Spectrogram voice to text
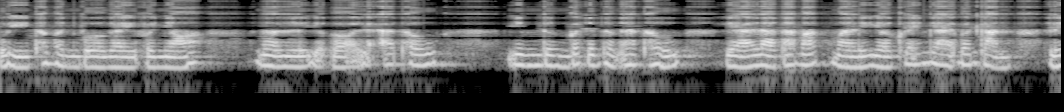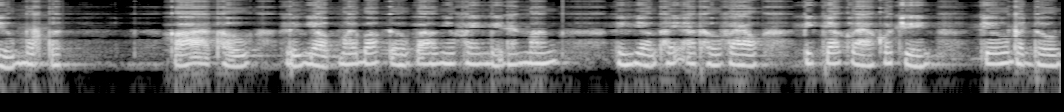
vì thân hình vừa gầy vừa nhỏ, nên được gọi là A Thứ. Nhưng đừng có xem thường A Thứ, gã là ta mắt mà lý giật lén gai bên cạnh liễu một tịch. Có A Thử, liễu giật mới bớt được bao nhiêu phen bị đánh mắng. Liễu giật thấy A Thử vào, biết chắc là có chuyện, chứ bình thường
